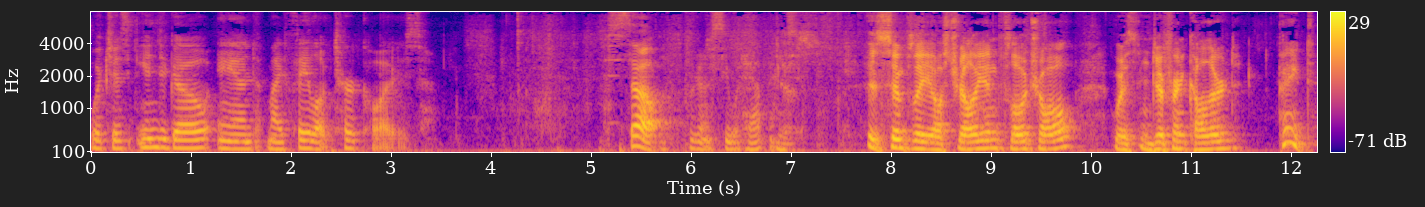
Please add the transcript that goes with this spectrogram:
which is indigo and my phthalo turquoise. So we're gonna see what happens. Yes. It's simply Australian Floetrol with different colored paint.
